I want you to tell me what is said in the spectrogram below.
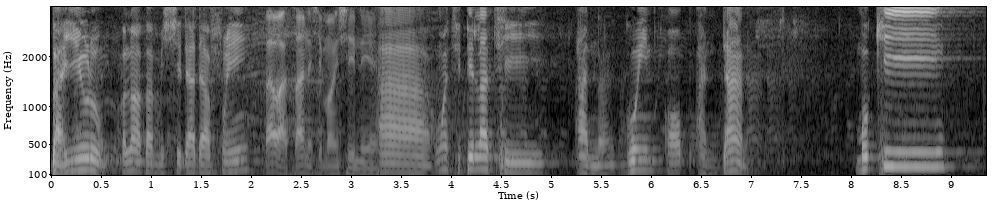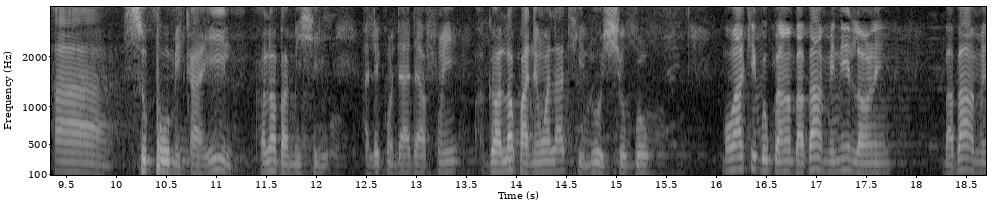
bayero ọlọ́run bá mi ṣe dáadáa fún yín. Báwa sani ṣe máa ń ṣe nìyẹn. Ah, wọ́n ti dé láti àná going up and down. Mo kí ah, supo mikael ọlọ́ba mi ṣe àlékún dáadáa fún yín. Ọ̀gá ọlọ́pàá ni wọ́n láti ìlú òṣogbo. Mo wá kí gbogbo àwọn bàbá mi ní ìlọrin. Bàbá mi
